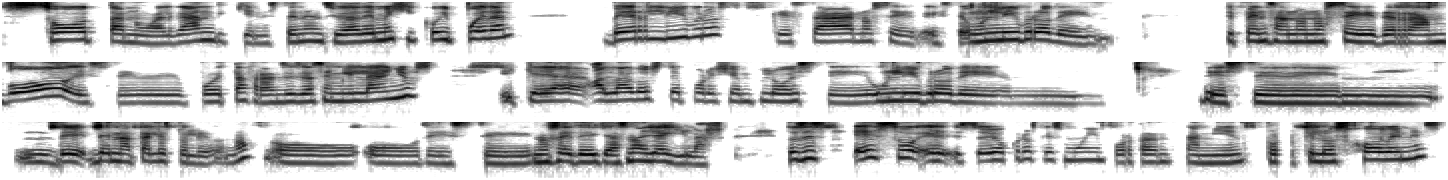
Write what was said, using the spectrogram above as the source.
sótano al Gandhi, quienes estén en Ciudad de México y puedan ver libros que está, no sé, este, un libro de, estoy pensando, no sé, de Rambo, este poeta francés de hace mil años, y que al lado esté, por ejemplo, este, un libro de, mm, de, este, mm, de, de, Natalia Toledo, ¿no? O, o, de, este, no sé, de Yasnaya Aguilar. Entonces, eso, eso yo creo que es muy importante también, porque los jóvenes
